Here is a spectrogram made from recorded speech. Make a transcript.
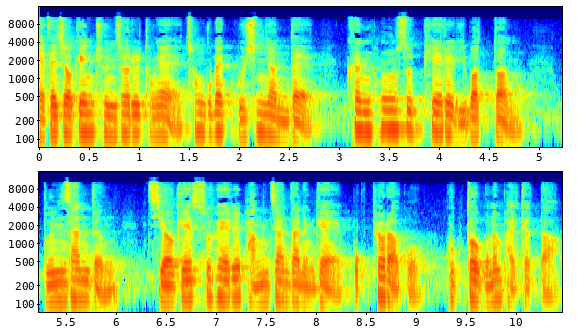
대대적인 준설을 통해 1990년대 큰 홍수 피해를 입었던 문산 등 지역의 수해를 방지한다는 게 목표라고 국토부는 밝혔다.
